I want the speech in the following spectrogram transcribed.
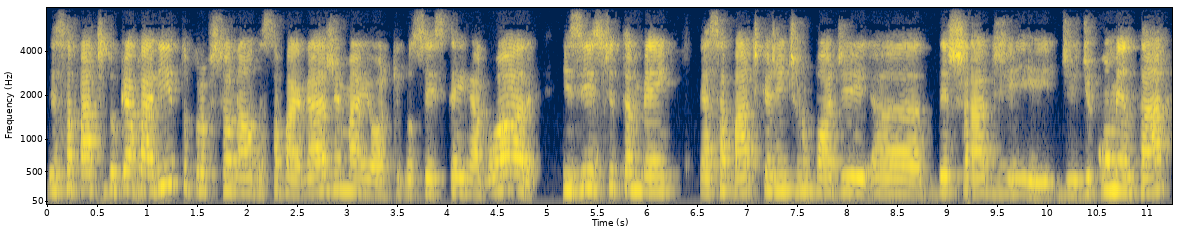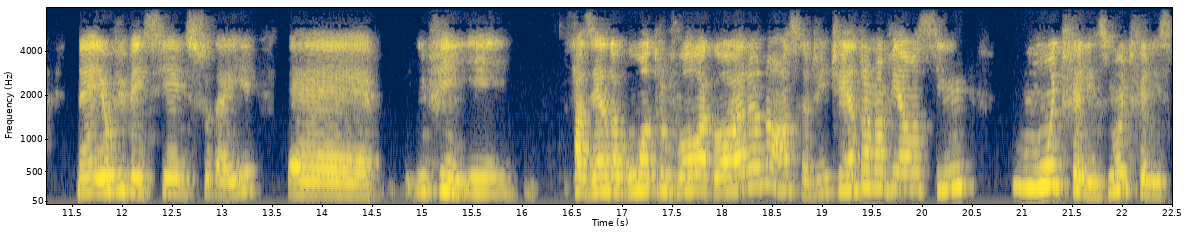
dessa parte do gabarito profissional, dessa bagagem maior que vocês têm agora, existe também essa parte que a gente não pode uh, deixar de, de, de, comentar. Né? Eu vivenciei isso daí. É, enfim, e fazendo algum outro voo agora, nossa, a gente entra no avião assim, muito feliz, muito feliz.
